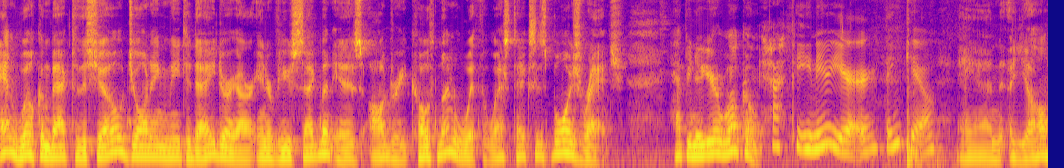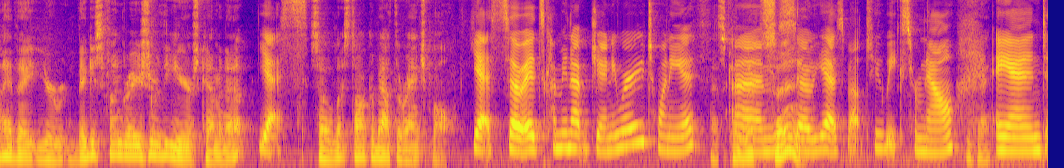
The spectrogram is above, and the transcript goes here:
And welcome back to the show. Joining me today during our interview segment is Audrey Kaufman with the West Texas Boys Ranch. Happy New Year! Welcome. Happy New Year! Thank you. And y'all have a your biggest fundraiser of the year is coming up. Yes. So let's talk about the ranch ball. Yes, so it's coming up January 20th. That's coming um, up soon. So, yes, about two weeks from now. Okay. And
